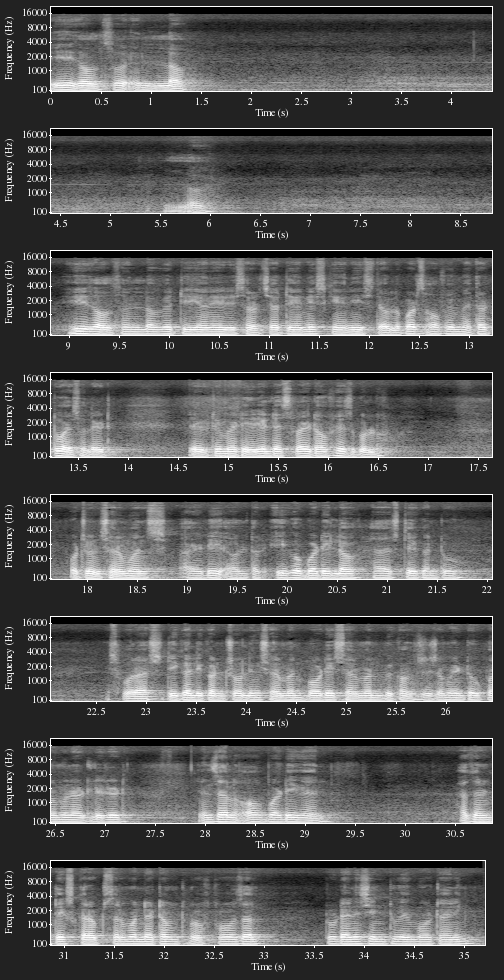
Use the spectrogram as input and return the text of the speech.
he is also in love. Love. He is also in love with DNA researcher Denise Gaines, developers of a method to isolate reactive material despite of his good fortune. Sherman's ID alter ego Buddy Love has taken to sporadically controlling Sherman's body. Sherman becomes determined to permanently rid himself of Buddy Van. Hassan takes corrupt Sherman attempt proposal to Denise into a more training.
